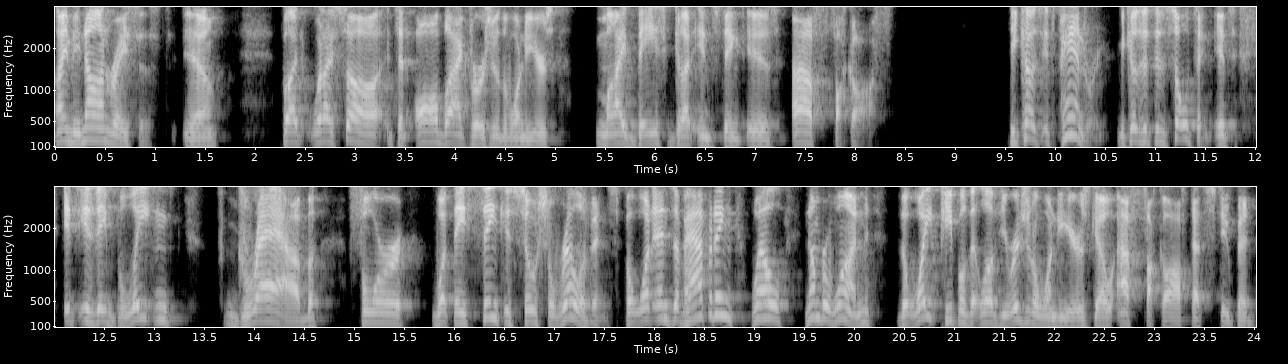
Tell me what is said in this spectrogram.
I'm a non-racist, you know. But when I saw it's an all black version of the Wonder Years, my base gut instinct is, ah, fuck off. because it's pandering, because it's insulting. It's it is a blatant grab for what they think is social relevance. But what ends up happening? Well, number one, the white people that love the original Wonder Years go, ah, fuck off. That's stupid.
